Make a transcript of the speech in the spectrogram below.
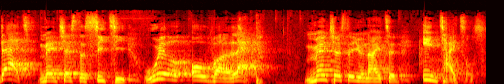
that Manchester City will overlap Manchester United in titles.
